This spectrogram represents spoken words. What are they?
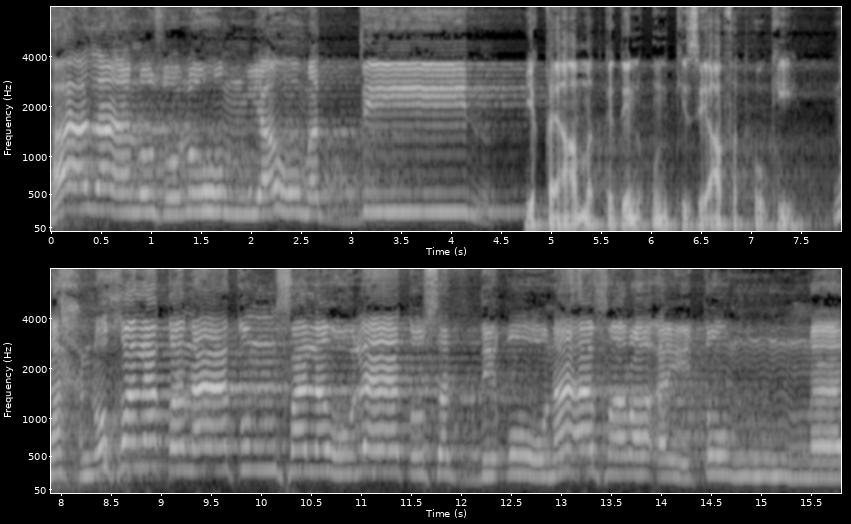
هذا نزلهم يوم الدين. یہ قیامت کے دن ان کی ضیافت ہوگی۔ نحن خلقناكم فلولا تصدقون أفرأيتم ما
